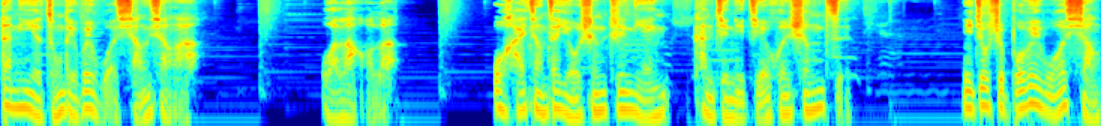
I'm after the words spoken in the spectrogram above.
但你也总得为我想想啊。我老了，我还想在有生之年看见你结婚生子。你就是不为我想，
